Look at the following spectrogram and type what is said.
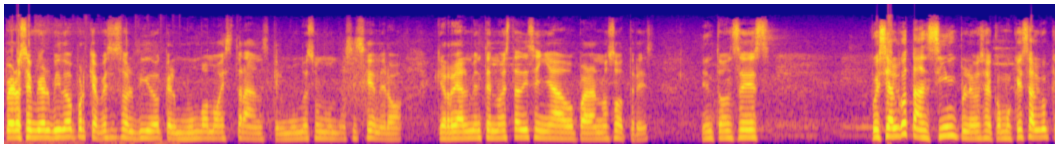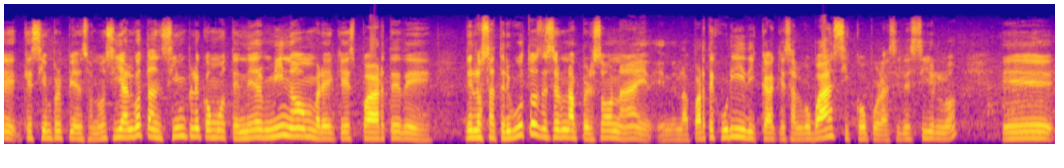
pero se me olvidó porque a veces olvido que el mundo no es trans, que el mundo es un mundo cisgénero, que realmente no está diseñado para nosotros. Entonces, pues si algo tan simple, o sea, como que es algo que, siempre pienso, ¿no? Si algo tan simple como tener mi nombre, que es parte de, de los atributos de ser una persona en, la parte jurídica, que es algo básico, por así decirlo, eh,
